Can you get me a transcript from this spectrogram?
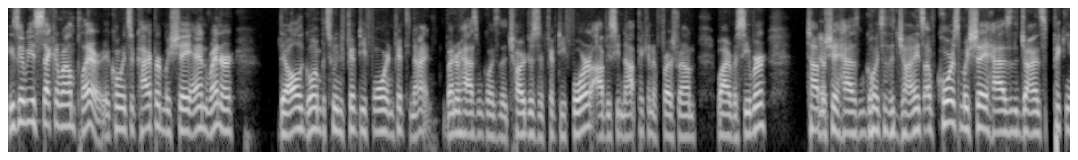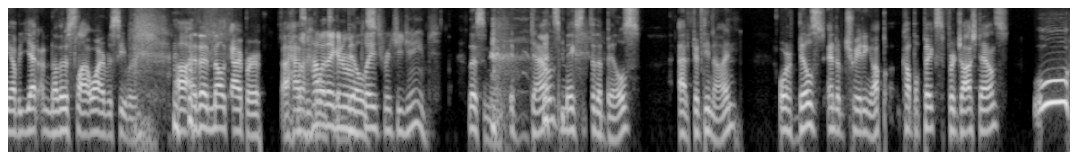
he's going to be a second round player. According to Kiper, McShay, and Renner, they're all going between 54 and 59. Renner has him going to the Chargers at 54, obviously not picking a first round wide receiver. Todd Yep. McShay has him going to the Giants. Of course, McShay has the Giants picking up yet another slot wide receiver. Uh, and then Mel Kiper uh, has Well, him how are they going the to Bills. replace Richie James? Listen, man, if Downs makes it to the Bills at 59, or if Bills end up trading up a couple picks for Josh Downs, ooh,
